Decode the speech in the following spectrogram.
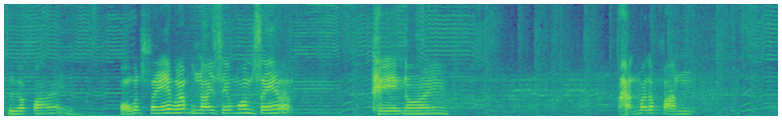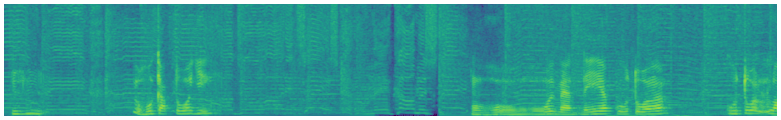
เสือไปโอ้มันเซฟครับอุนายเซลมอนเซฟครับเคกหน่อย หันมาแล้วปั่นโอ้โหกลับตัวยิง โอ้โหแมตช์นี้ครับ กูตัวครับ กูตัวหล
